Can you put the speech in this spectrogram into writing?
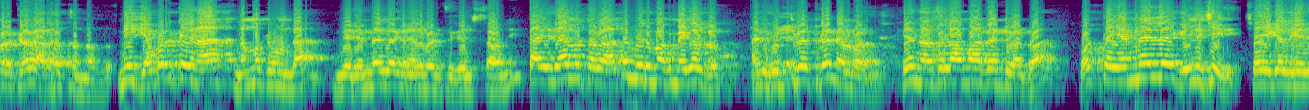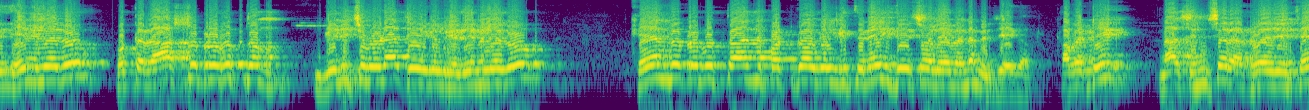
ప్రకారం అర్హత ఉన్న వాళ్ళు మీకు ఎవరికైనా నమ్మకం ఉందా? మీరు ఎమ్మెల్యేగా నిలబడితే గెలుస్తామని. ఐదేళ్ళ తర్వాత మీరు మాకు మిగలరు. అది గుర్తుపెట్టుకొని నిలబడండి ఏంది అంతలా మాట అంటే ఒక్క ఎమ్మెల్యే గెలిచి చేయగలిగేది ఏమీ లేదు. ఒక్క రాష్ట్ర ప్రభుత్వం గెలిచి కూడా చేయగలిగేది ఏమి లేదు. కేంద్ర ప్రభుత్వాన్ని పట్టుకోగలిగితేనే ఈ దేశంలో ఏమైనా మీరు చేయగలరు. కాబట్టి నా సిన్సియర్ అడ్వైజ్ అయితే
